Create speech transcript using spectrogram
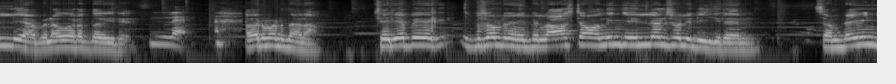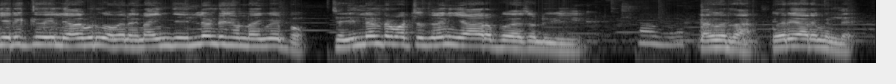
இல்லையா? இப்போ லவரை தவிர. இல்ல. அவர் மட்டும் தானா சரி அப்போ இப்போ சொல்கிறேன் இப்போ லாஸ்ட்டாக வந்து இங்கே இல்லைன்னு சொல்லிட்டு இருக்கிறேன் சம்டைம் இங்கே இருக்குது இல்லை அதை விடுவோம் நான் இங்கே இல்லைன்னு சொன்னாங்க வைப்போம் சரி இல்லைன்ற பட்சத்தில் யாரை இப்போ சொல்லுவீங்க? லவ்வர் தான். வேறு யாரும் இல்லை. இப்போ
